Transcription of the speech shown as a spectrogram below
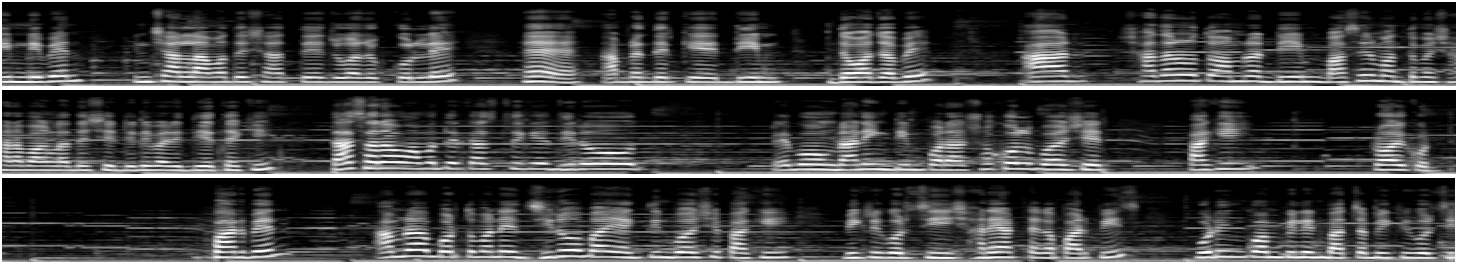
ডিম নেবেন ইনশাল্লাহ আমাদের সাথে যোগাযোগ করলে হ্যাঁ আপনাদেরকে ডিম দেওয়া যাবে। আর সাধারণত আমরা ডিম বাসের মাধ্যমে সারা বাংলাদেশে ডেলিভারি দিয়ে থাকি। তাছাড়াও আমাদের কাছ থেকে জিরো এবং রানিং ডিম পড়া সকল বয়সের পাখি ক্রয় করতে পারবেন। আমরা বর্তমানে জিরো বা একদিন বয়সে পাখি বিক্রি করছি সাড়ে আট টাকা পার পিস। বোর্ডিং কমপ্লিট বাচ্চা বিক্রি করছি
